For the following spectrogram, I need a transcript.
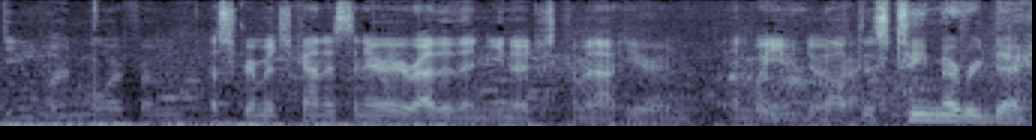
Do you learn more from a scrimmage kind of scenario rather than you know just coming out here and, and what you're doing? About this team every day.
